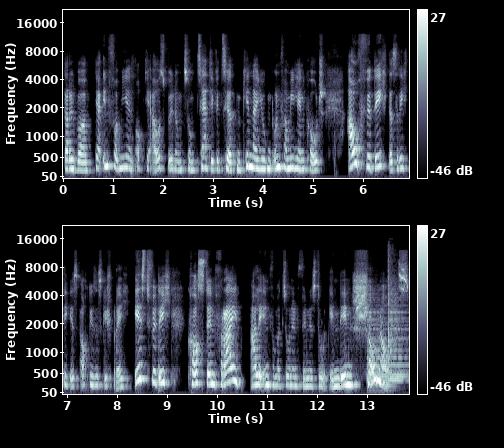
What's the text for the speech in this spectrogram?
darüber ja, informieren, ob die Ausbildung zum zertifizierten Kinder-, Jugend- und Familiencoach auch für dich das Richtige ist. Auch dieses Gespräch ist für dich kostenfrei. Alle Informationen findest du in den Show Notes.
